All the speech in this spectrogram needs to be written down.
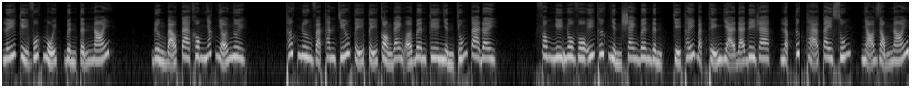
Lý Kỳ vuốt mũi, bình tĩnh nói: "Đừng bảo ta không nhắc nhở ngươi. Thất nương và Thanh Chiếu tỷ tỷ còn đang ở bên kia nhìn chúng ta đây." Phong Nghi Nô vô ý thức nhìn sang bên đình, chỉ thấy Bạch Thiển Dạ đã đi ra, lập tức thả tay xuống, nhỏ giọng nói:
